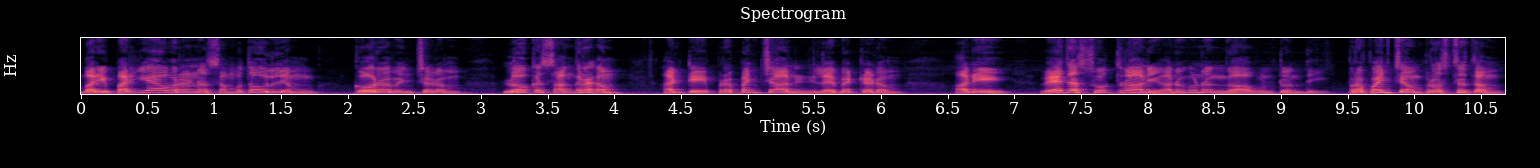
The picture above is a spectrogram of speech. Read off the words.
మరి పర్యావరణ సమతౌల్యం గౌరవించడం లోక సంగ్రహం అంటే ప్రపంచాన్ని నిలబెట్టడం అనే వేద సూత్రాన్ని అనుగుణంగా ఉంటుంది. ప్రపంచం ప్రస్తుతం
